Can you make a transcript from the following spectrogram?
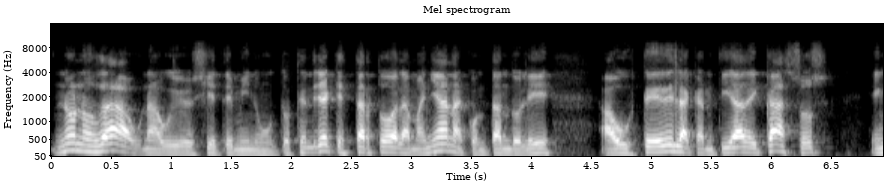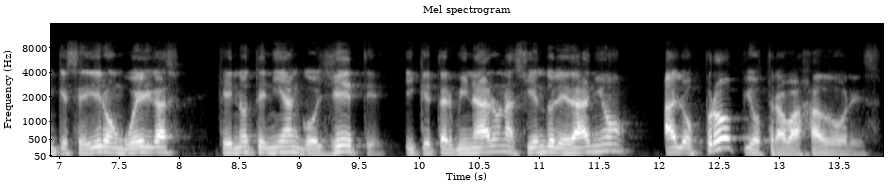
No nos da un audio de siete minutos. Tendría que estar toda la mañana contándole a ustedes la cantidad de casos en que se dieron huelgas que no tenían gollete y que terminaron haciéndole daño a los propios trabajadores.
